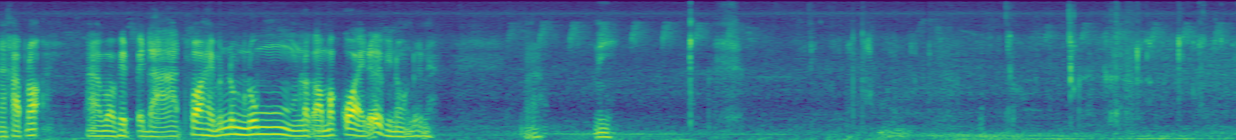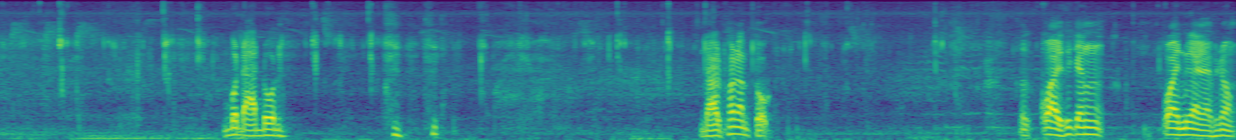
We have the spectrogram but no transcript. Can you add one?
นะครับเนาะอ่าบาเผ็ดไปดาดพอให้มันนุ่มๆแล้วก็เอามาก้อยเด้อพี่น้องเด้อนะนี่บดดาดโดน ดาดเพราะน้ำตกก้อยคือจังก้อยเนื้อแหละพี่น้อง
